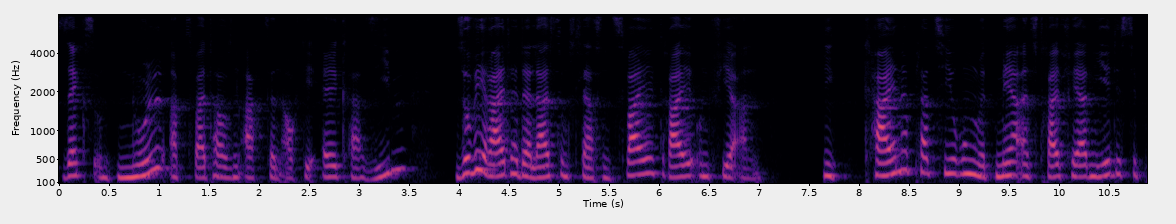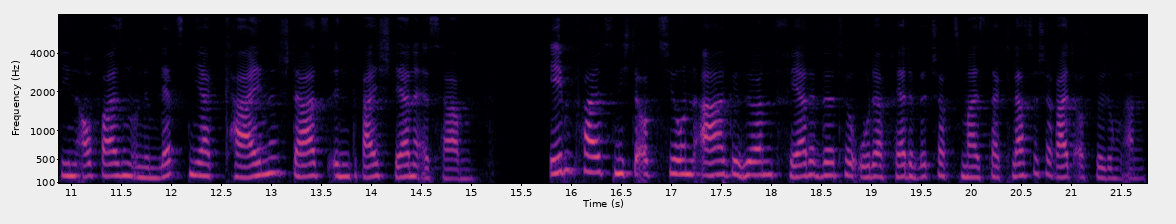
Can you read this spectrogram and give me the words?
6 und 0, ab 2018 auch die LK 7, sowie Reiter der Leistungsklassen 2, 3 und 4 an, die keine Platzierung mit mehr als drei Pferden je Disziplin aufweisen und im letzten Jahr keine Starts in 3 Sterne S haben. Ebenfalls nicht der Option A gehören Pferdewirte oder Pferdewirtschaftsmeister klassische Reitausbildung an.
